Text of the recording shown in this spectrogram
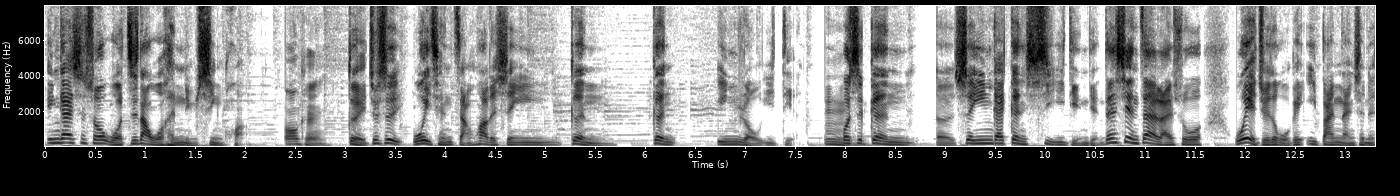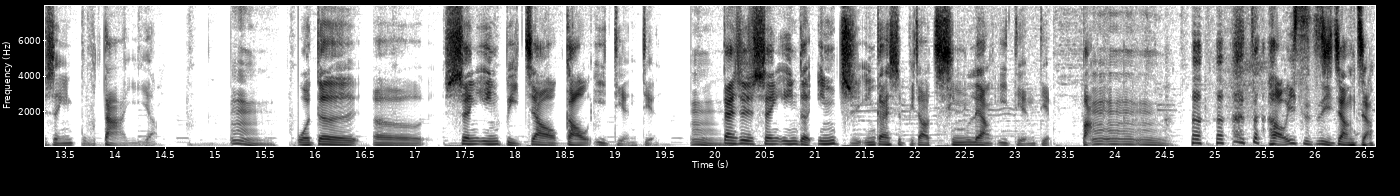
应该是说我知道我很女性化。OK，对，就是我以前讲话的声音更更阴柔一点，嗯，或是更呃声音应该更细一点点。但现在来说，我也觉得我跟一般男生的声音不大一样。嗯，我的呃声音比较高一点点，嗯，但是声音的音质应该是比较清亮一点点吧。嗯嗯嗯嗯，这好意思自己这样讲？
